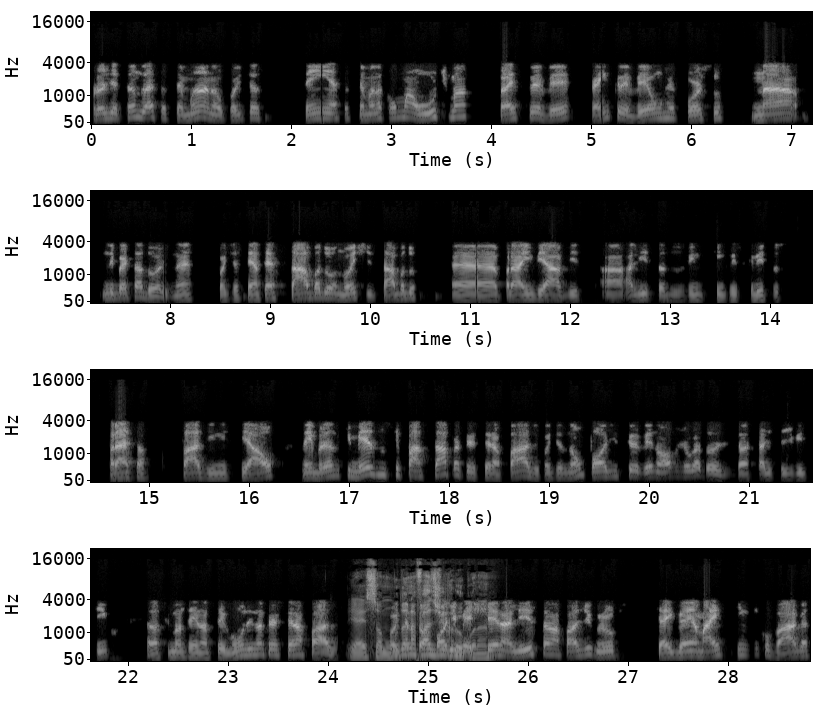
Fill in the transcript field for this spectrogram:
projetando essa semana, o Corinthians tem essa semana como uma última para inscrever, para inscrever um reforço na Libertadores, né? Corinthians tem até sábado, noite de sábado, é, para enviar a, a- lista dos 25 inscritos para essa fase inicial. Lembrando que mesmo se passar para a terceira fase, o Corinthians não pode inscrever novos jogadores. Então essa lista de 25, ela se mantém na segunda e na terceira fase. E aí só muda na fase de pode grupo, né? mexer na lista na fase de grupos, que aí ganha mais cinco vagas,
